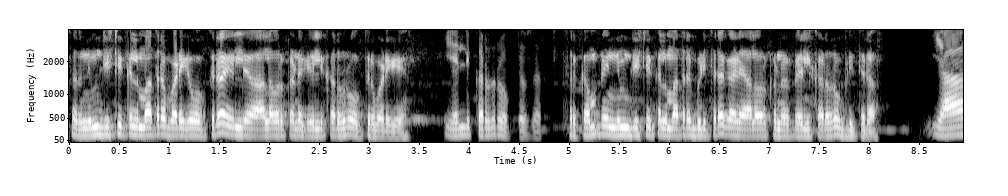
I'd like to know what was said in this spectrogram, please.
ಸರ್ ನಿಮ್ಮ ಡಿಸ್ಟಿಕಲ್ಲಿ ಮಾತ್ರ ಬಾಡಿಗೆ ಹೋಗ್ತೀರಾ? ಇಲ್ಲಿ ಆಲ್ ಓವರ್ ಕರ್ನಾಟಕ ಎಲ್ಲಿ ಕರೆದ್ರು ಹೋಗ್ತೀರಾ ಬಾಡಿಗೆ? ಎಲ್ಲಿ ಕರೆದ್ರು ಹೋಗ್ತೇವೆ ಸರ್. ಸರ್ ಕಂಪ್ನಿ ನಿಮ್ಮ ಡಿಸ್ಟಿಕಲ್ಲಿ ಮಾತ್ರ ಬಿಡ್ತೀರಾ? ಗಾಡಿ ಆಲ್ ಓವರ್ ಕಡೆ ಎಲ್ಲಿ ಕರೆದ್ರು ಬಿಡ್ತೀರಾ? ಯಾವ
